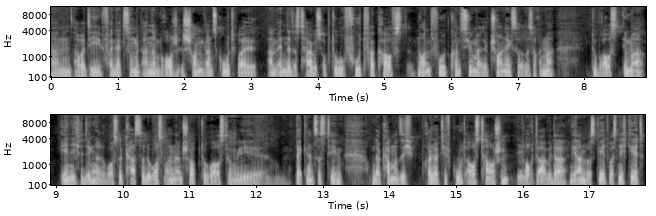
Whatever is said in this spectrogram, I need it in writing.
Ähm, aber die Vernetzung mit anderen Branchen ist schon ganz gut, weil am Ende des Tages, ob du Food verkaufst, Non-Food, Consumer Electronics oder was auch immer, du brauchst immer ähnliche Dinge. Du brauchst eine Kasse, du brauchst einen Online-Shop, du brauchst irgendwie ein Backend-System. Und da kann man sich relativ gut austauschen. Auch da wieder lernen, was geht, was nicht geht,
